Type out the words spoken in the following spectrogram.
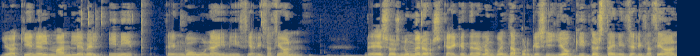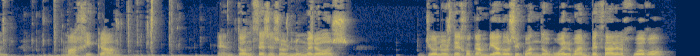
yo aquí en el man level init tengo una inicialización de esos números que hay que tenerlo en cuenta porque si yo quito esta inicialización mágica, entonces esos números yo los dejo cambiados y cuando vuelvo a empezar el juego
